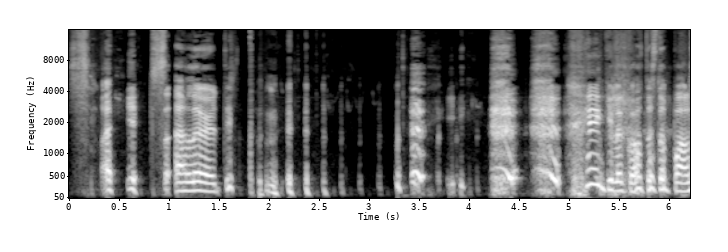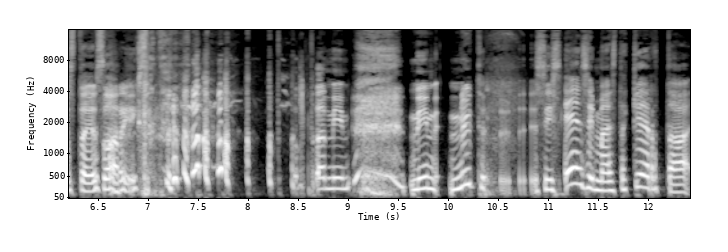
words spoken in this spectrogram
Science Alertista. Henkilökohtaista palsta ja sarjiksi. tota, niin, niin nyt siis ensimmäistä kertaa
